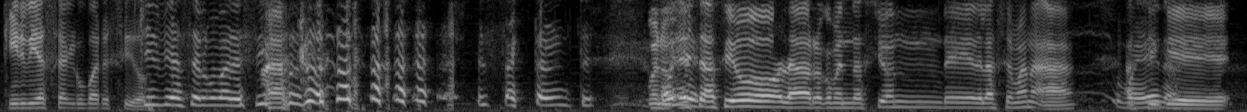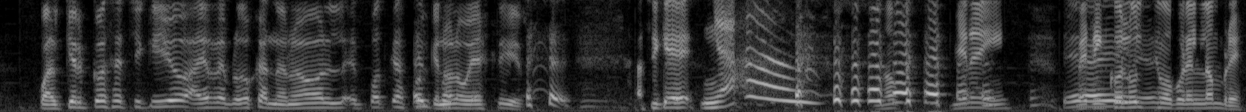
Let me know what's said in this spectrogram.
Kirby hace algo parecido. Kirby hace algo parecido. Ah. Exactamente. Bueno, Oye. esa ha sido la recomendación de, de la semana. ah. Así que cualquier cosa, chiquillos, ahí reproduzcan de nuevo el, podcast porque El no lo voy a escribir. Así que, ña. No, viene ahí. Tincó el último por el nombre.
